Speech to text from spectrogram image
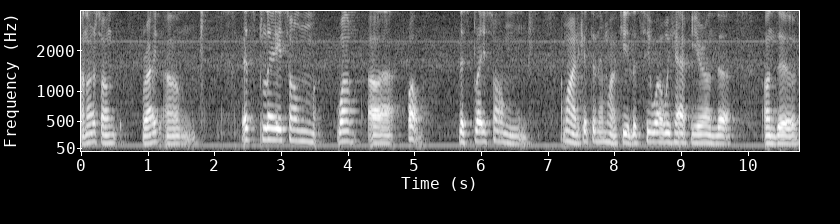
another song, right? Um, let's play some one. Uh, well, let's play some. Vamos a aquí. Let's see what we have here on the on the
